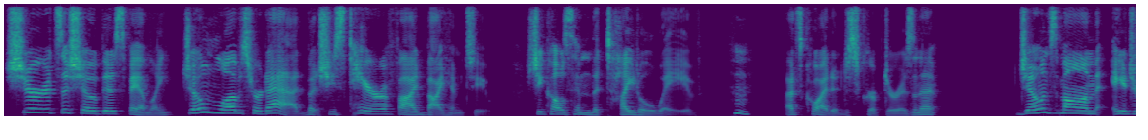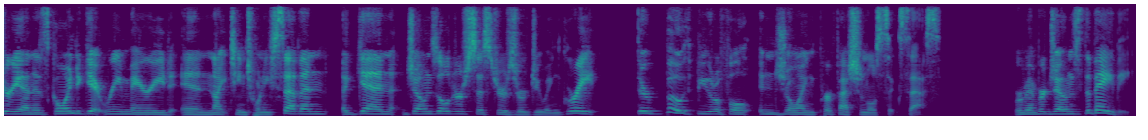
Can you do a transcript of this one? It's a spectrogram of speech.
Sure, it's a showbiz family. Joan loves her dad, but she's terrified by him too. She calls him the tidal wave. Hmm. That's quite a descriptor, isn't it? Joan's mom, Adrienne, is going to get remarried in 1927. Again, Joan's older sisters are doing great. They're both beautiful, enjoying professional success. Remember, Joan's the baby.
